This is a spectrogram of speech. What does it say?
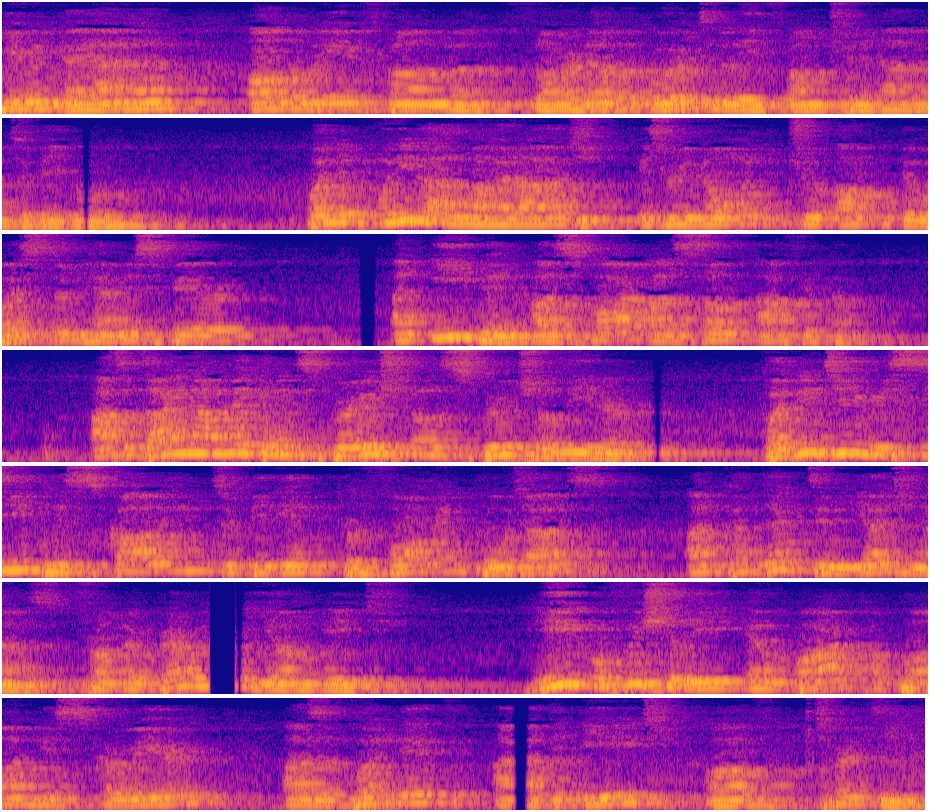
here in Guyana, all the way from uh, Florida, originally from Trinidad and Tobago. Pandit Munelal Maharaj is renowned throughout the Western Hemisphere and even as far as South Africa. As a dynamic and inspirational spiritual leader, Panditji received his calling to begin performing pujas and conducting yajnas from a very young age. He officially embarked upon his career as a Pandit at the age of 30.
